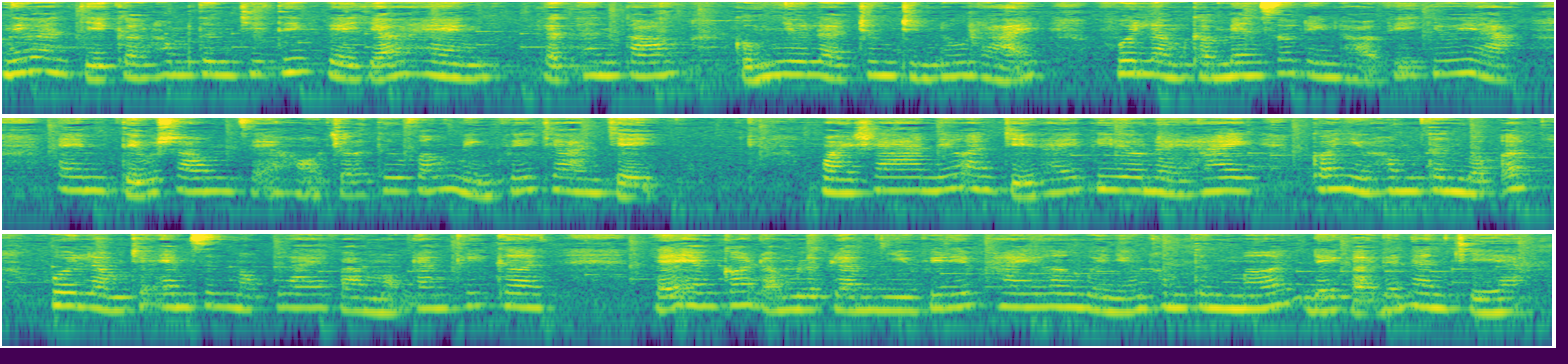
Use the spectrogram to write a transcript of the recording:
Nếu anh chị cần thông tin chi tiết về giá hàng, lịch thanh toán cũng như là chương trình ưu đãi, vui lòng comment số điện thoại phía dưới ạ. À. Em Tiểu Song sẽ hỗ trợ tư vấn miễn phí cho anh chị. Ngoài ra nếu anh chị thấy video này hay, có nhiều thông tin bổ ích, vui lòng cho em xin một like và một đăng ký kênh để em có động lực làm nhiều video hay hơn về những thông tin mới để gửi đến anh chị ạ. À.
